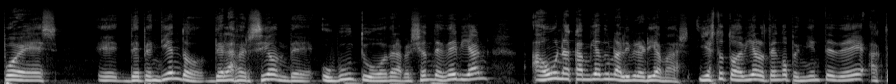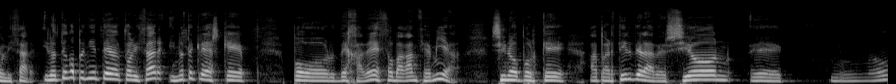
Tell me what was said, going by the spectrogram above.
pues eh, dependiendo de la versión de Ubuntu o de la versión de Debian, aún ha cambiado una librería más. Y esto todavía lo tengo pendiente de actualizar. Y lo tengo pendiente de actualizar y no te creas que por dejadez o vagancia mía, sino porque a partir de la versión... Eh, no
